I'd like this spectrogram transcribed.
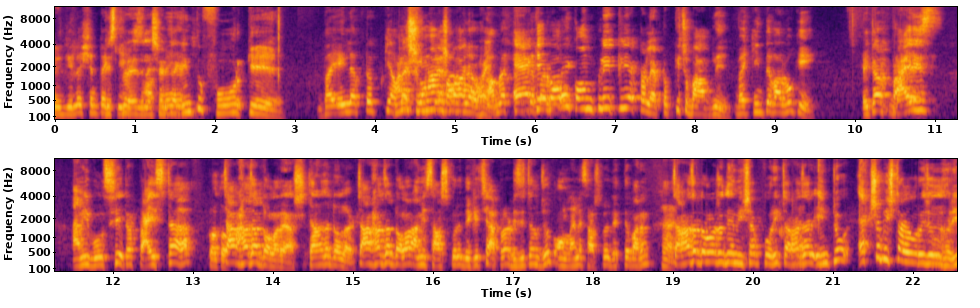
রেজুলেশনটা কি? ডিসপ্লে রেজুলেশনটা কিন্তু ফোর কে ভাই এই ল্যাপটপ কি আমরা মানে কিনতে পারব? ভাই আমরা একেবারে কমপ্লিটলি একটা ল্যাপটপ কিছু বাদ নেই। ভাই কিনতে পারব কি? এটার প্রাইস আমি বলছি এটার প্রাইসটা কত? চার হাজার ডলারে আসে। চার হাজার ডলার চার হাজার ডলার আমি সার্চ করে দেখেছি আপনারা ডিজিটাল যুগ অনলাইনে সার্চ করে দেখতে পারেন। হ্যাঁ। চার হাজার ডলার যদি আমি হিসাব করি চার হাজার ইন্টু একশো বিশ টাকা করে যদি ধরি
